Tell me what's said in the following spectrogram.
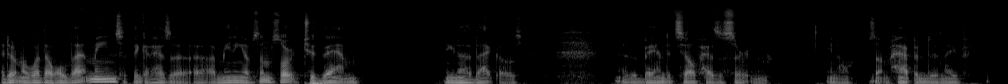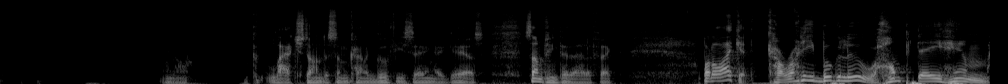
I don't know what all that means. I think it has a, a meaning of some sort to them. You know how that goes. Uh, the band itself has a certain, you know, something happened and they've, you know, latched onto some kind of goofy saying, I guess. Something to that effect. But I like it. Karate Boogaloo, Hump Day Hymn.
